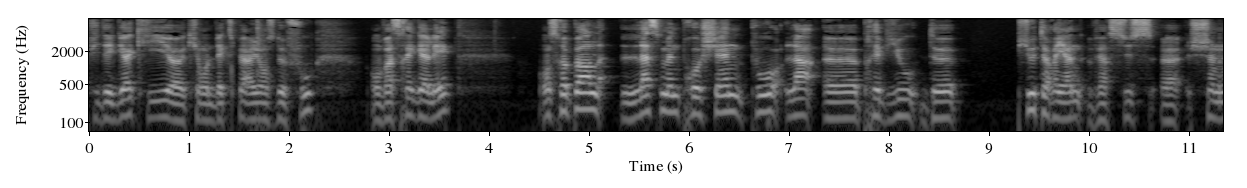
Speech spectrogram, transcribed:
puis des gars qui, qui ont de l'expérience de fou. On va se régaler. On se reparle la semaine prochaine pour la preview de Pewterian versus euh, Sean.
